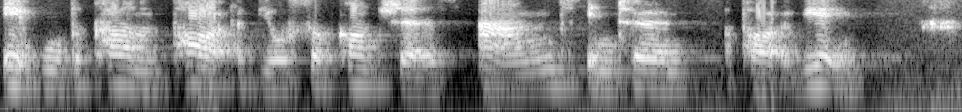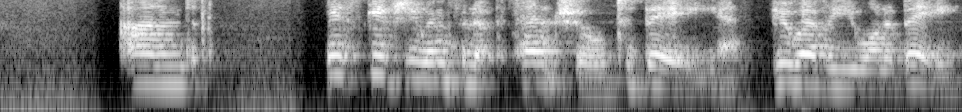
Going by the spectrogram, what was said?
it will become part of your subconscious and, in turn, a part of you. And this gives you infinite potential to be whoever you want to be,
